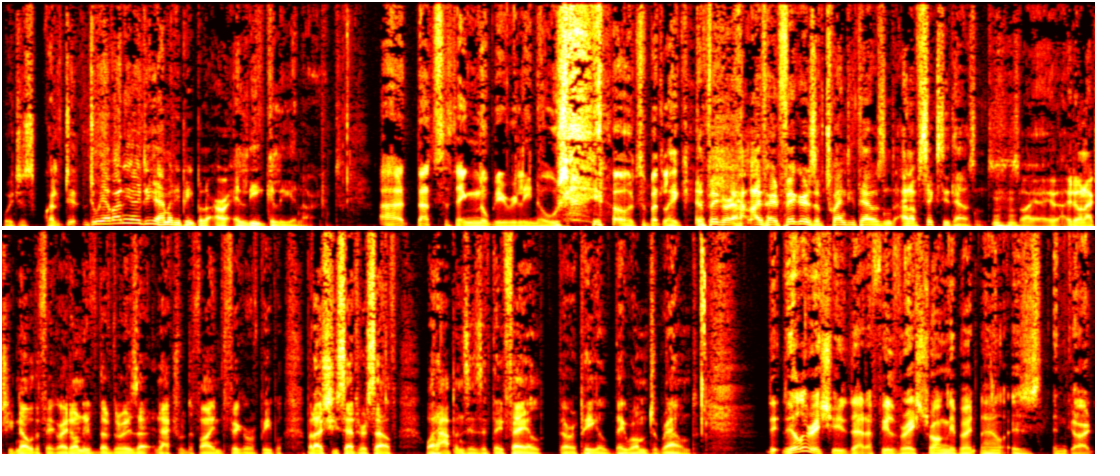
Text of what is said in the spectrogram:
which is quite. Do, do we have any idea how many people are illegally in Ireland? Uh, that's the thing. Nobody really knows. you know, it's a bit like The figure I've heard figures of twenty thousand and of sixty So I, I- don't actually know the figure. I don't know if there, there is a, an actual defined figure of people. But as she said herself, what happens is if they fail their appeal, they run to ground. The, the other issue that I feel very strongly about now is in guard.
